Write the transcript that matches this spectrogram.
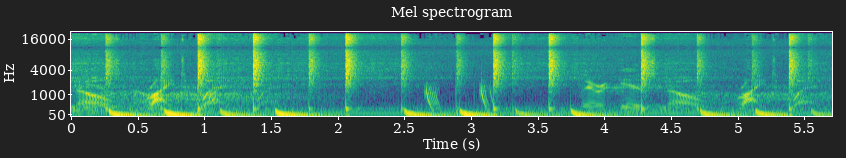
no right way. There is no right way.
